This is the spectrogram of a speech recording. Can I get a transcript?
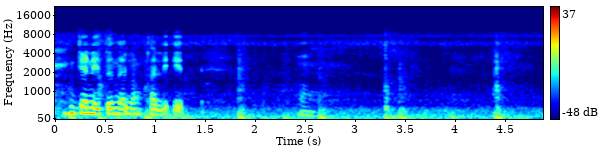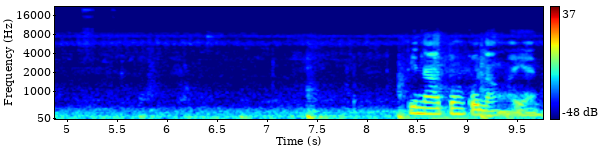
Ganito na lang kaliit. Oh. Pinatong ko lang, ayan.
